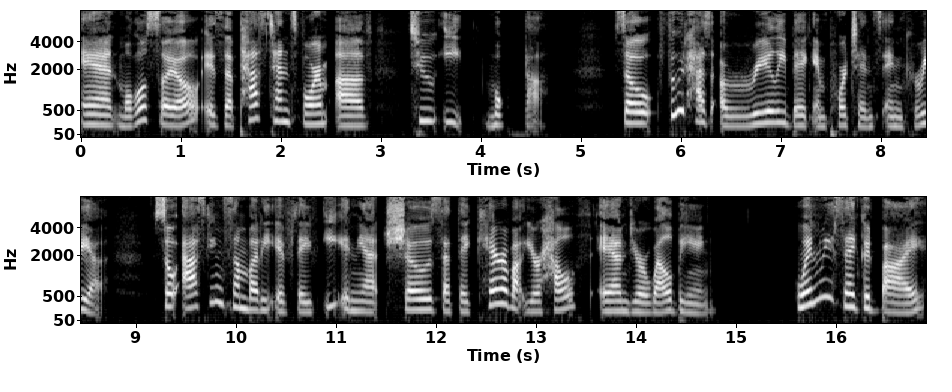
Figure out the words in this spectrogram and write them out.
And 먹었어요 is the past tense form of to eat, 먹다. So food has a really big importance in Korea. So asking somebody if they've eaten yet shows that they care about your health and your well-being. When we say goodbye,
